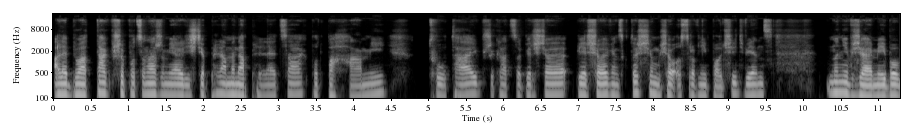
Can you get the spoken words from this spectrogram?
ale była tak przepocona, że mieliście plamy na plecach, pod pachami, tutaj przy klatce piersiowej, więc ktoś się musiał ostrowniej pocić, więc no nie wziąłem jej, bo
